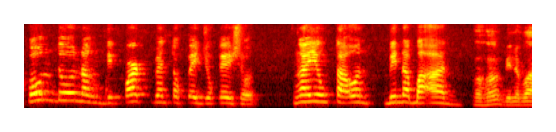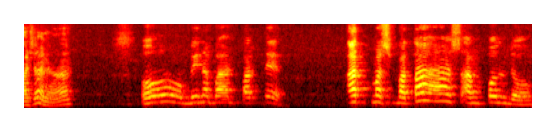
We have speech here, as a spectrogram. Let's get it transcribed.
pondo ng Department of Education, ngayong taon, binabaan. Oho, binabasa na. Oo, binabaan partner. At mas mataas ang pondo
